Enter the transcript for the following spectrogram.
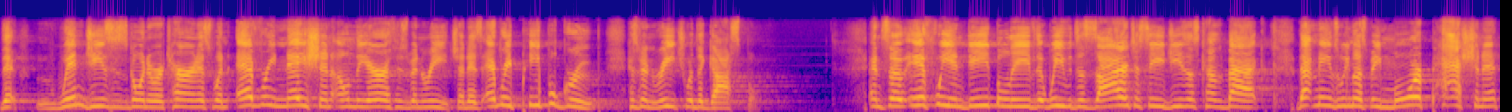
that when Jesus is going to return is when every nation on the earth has been reached. That is, every people group has been reached with the gospel. And so, if we indeed believe that we desire to see Jesus come back, that means we must be more passionate,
